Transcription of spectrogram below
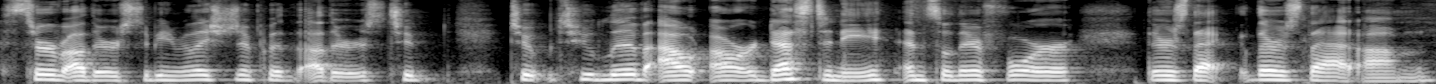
serve others, to be in relationship with others, to to to live out our destiny, and so therefore there's that there's that um,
